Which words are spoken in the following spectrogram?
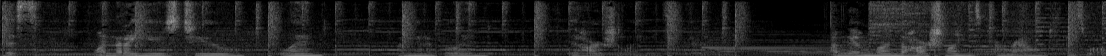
This one that I use to blend, I'm gonna blend the harsh lines there. I'm to blend the harsh lines around as well.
